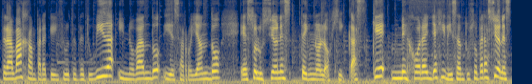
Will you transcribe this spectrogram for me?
trabajan para que disfrutes de tu vida innovando y desarrollando eh, soluciones tecnológicas que mejoran y agilizan tus operaciones.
